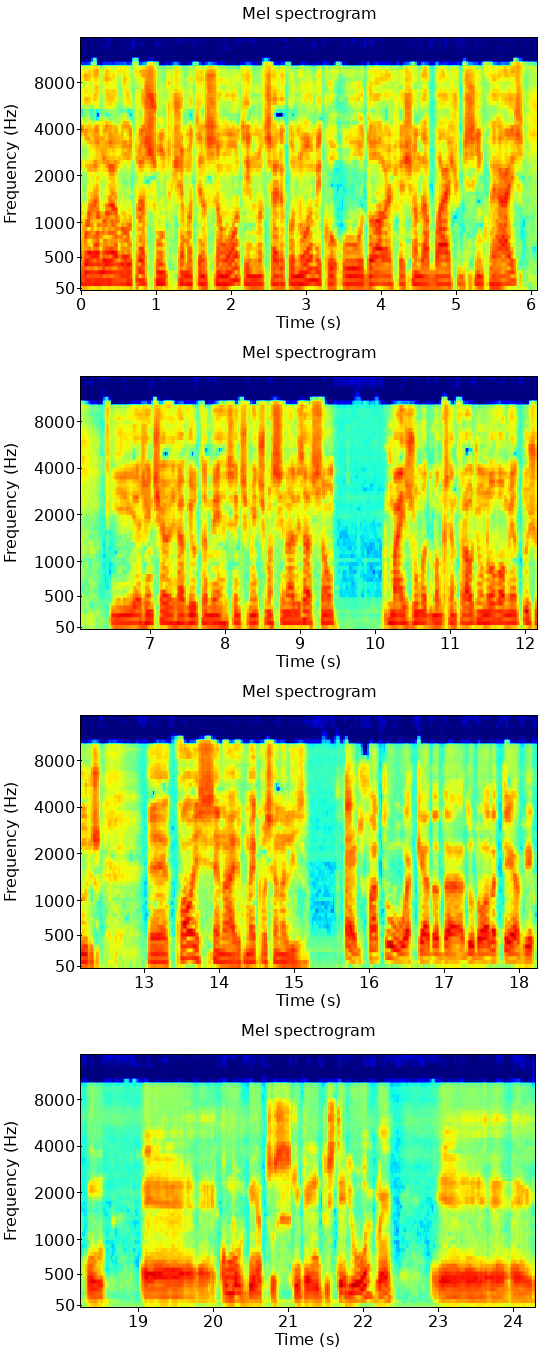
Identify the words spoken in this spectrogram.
Agora, Loela, outro assunto que chama atenção ontem no noticiário econômico, o dólar fechando abaixo de cinco reais e a gente já, viu também recentemente uma sinalização, mais uma do Banco Central, de um novo aumento dos juros. É, qual é esse cenário? Como é que você analisa? É, de fato, a queda da, do dólar tem a ver com, é, com movimentos que vêm do exterior, né? É,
